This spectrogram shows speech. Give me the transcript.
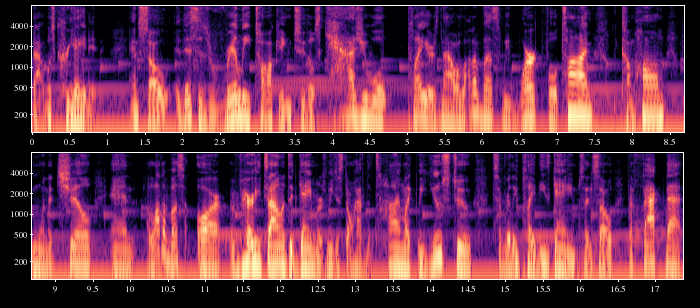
that was created. And so this is really talking to those casual players now. A lot of us, we work full time, we come home, we want to chill, and a lot of us are very talented gamers. We just don't have the time like we used to to really play these games. And so the fact that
